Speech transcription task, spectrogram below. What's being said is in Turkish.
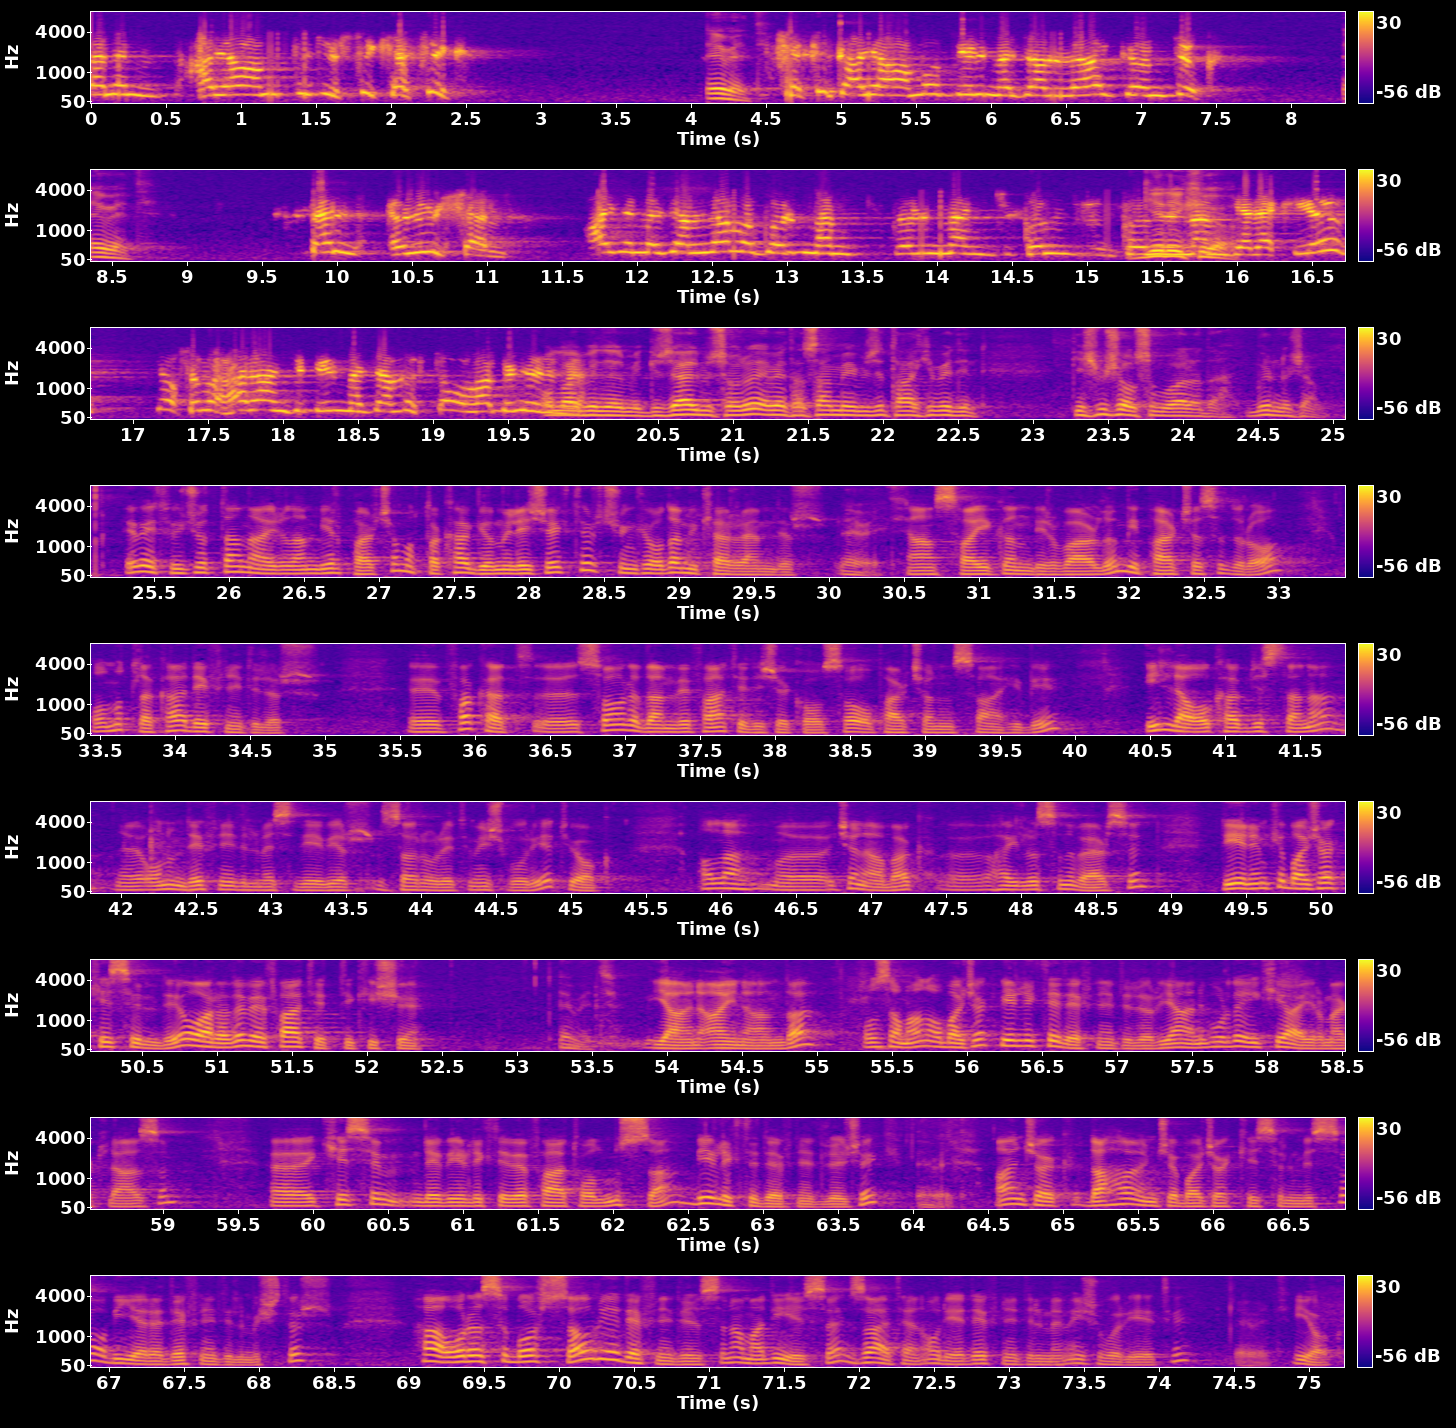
benim ayağım düzüstü kesik. Evet. Kesik ayağımı bir mezarlığa gömdük. Evet. Ben ölürsem aynı mezarlığa mı görünmem, görünmem, görün- görünmem Gerekiyor. gerekiyor? Yoksa bu herhangi bir mezarlıkta olabilir mi? Olabilir mi? Güzel bir soru. Evet Hasan Bey bizi takip edin. Geçmiş olsun bu arada. Buyurun hocam. Evet, vücuttan ayrılan bir parça mutlaka gömülecektir çünkü o da mükerremdir. Evet. Yani saygın bir varlığın bir parçasıdır o. O mutlaka defnedilir. E, fakat e, sonradan vefat edecek olsa o parçanın sahibi, illa o kabristana e, onun defnedilmesi diye bir zarureti, mecburiyet yok. Allah e, Cenab-ı Hak e, hayırlısını versin. Diyelim ki bacak kesildi, o arada vefat etti kişi. Evet. Yani aynı anda. O zaman o bacak birlikte defnedilir. Yani burada ikiye ayırmak lazım. Ee, kesimle birlikte vefat olmuşsa birlikte defnedilecek. Evet. Ancak daha önce bacak kesilmişse o bir yere defnedilmiştir. Ha orası boşsa oraya defnedilsin ama değilse zaten oraya defnedilme mecburiyeti Evet. yok.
